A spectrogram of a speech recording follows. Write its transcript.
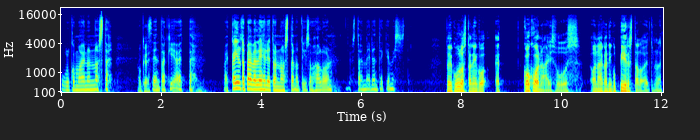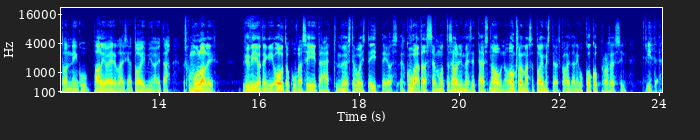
ulkomainonnasta okay. sen takia, että vaikka iltapäivälehdet on nostanut iso haloon jostain meidän tekemisistä. Toi kuulostaa, niinku, että kokonaisuus on aika niinku pirstaloitunut, että on niinku paljon erilaisia toimijoita, koska mulla oli hyvin jotenkin outo kuva siitä, että myös te voisitte itse jos kuvata sen, mutta se on ilmeisesti täys no no. Onko olemassa toimistoja, jotka hoitaa niin koko prosessin itse?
